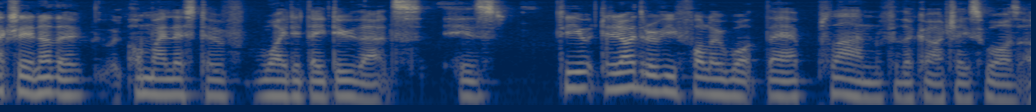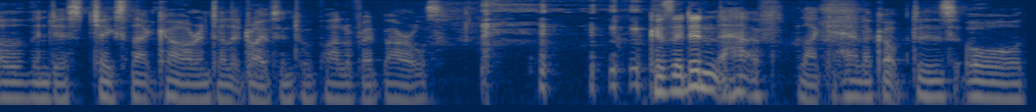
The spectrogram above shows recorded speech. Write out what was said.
Actually, another on my list of why did they do that is do you, did either of you follow what their plan for the car chase was, other than just chase that car until it drives into a pile of red barrels? Because they didn't have like helicopters or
